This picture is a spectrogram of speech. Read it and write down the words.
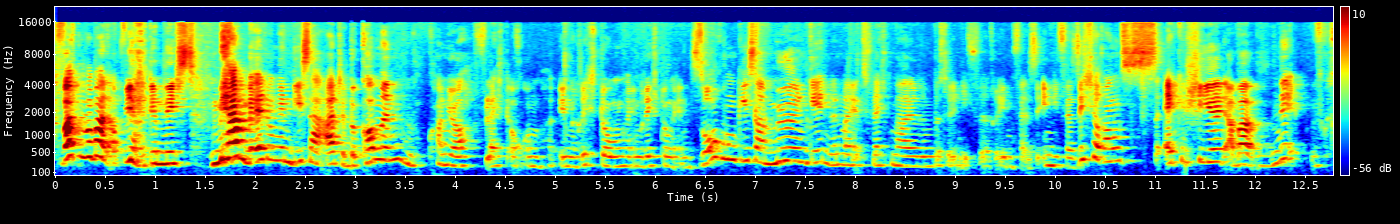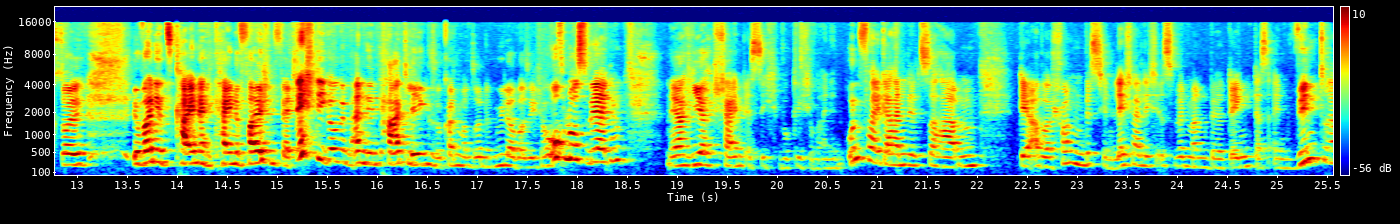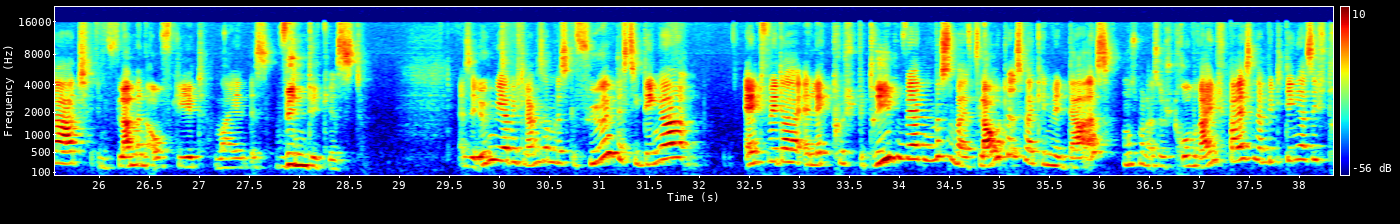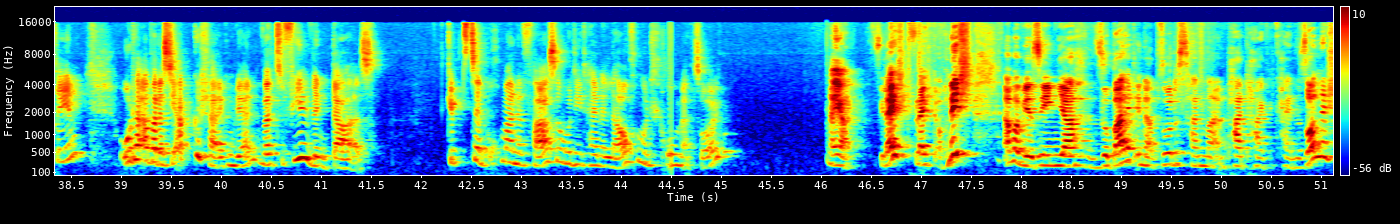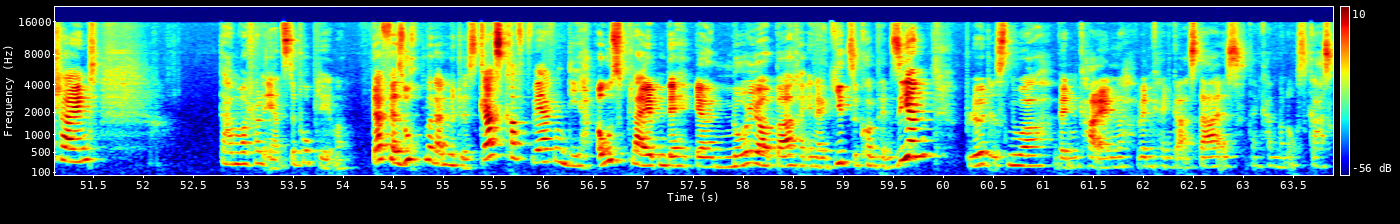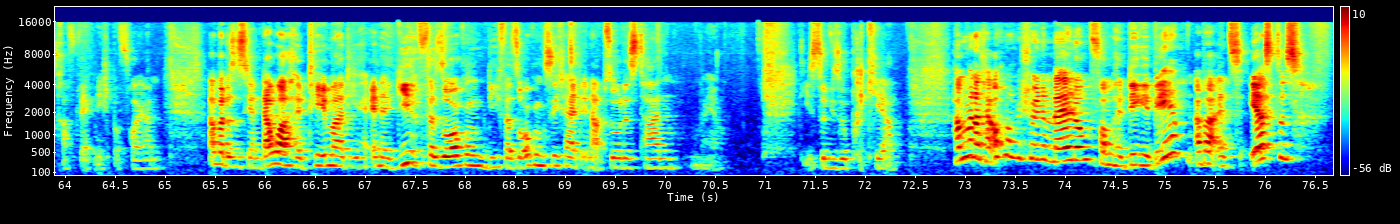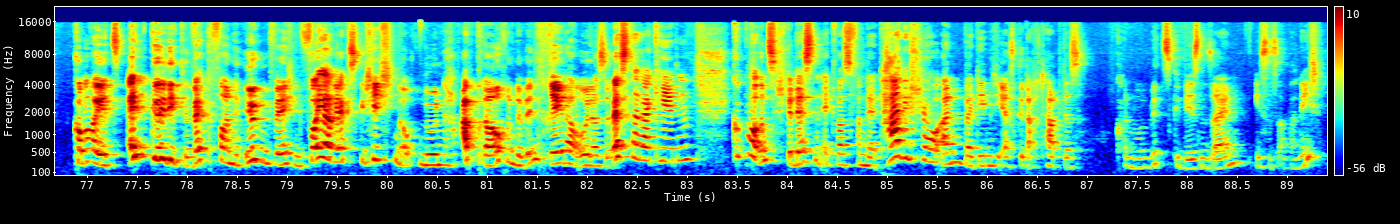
warten wir mal, ob wir demnächst mehr Meldungen dieser Art bekommen. Kann ja vielleicht auch um in Richtung, in Richtung Entsorgung dieser Mühlen gehen, wenn man jetzt vielleicht mal so ein bisschen in die, in die Versicherungsecke schielt. Aber nee, soll, wir wollen jetzt keine, keine falschen Verdächtigungen an den Tag legen. So kann man so eine Mühle aber sicher auch loswerden. Naja, hier scheint es sich wirklich um einen Unfall gehandelt zu haben, der aber schon ein bisschen lächerlich ist, wenn man bedenkt, dass ein Windrad in Flammen aufgeht, weil es windig ist. Also irgendwie habe ich langsam das Gefühl, dass die Dinger entweder elektrisch betrieben werden müssen, weil Flaute ist, weil kein Wind da ist. Muss man also Strom reinspeisen, damit die Dinger sich drehen. Oder aber, dass sie abgeschalten werden, weil zu viel Wind da ist. Gibt es denn auch mal eine Phase, wo die Teile laufen und Strom erzeugen? Naja, vielleicht, vielleicht auch nicht. Aber wir sehen ja, sobald in Absurdistan mal ein paar Tage keine Sonne scheint, da haben wir schon ernste Probleme. Da versucht man dann mittels Gaskraftwerken die ausbleibende erneuerbare Energie zu kompensieren. Blöd ist nur, wenn kein, wenn kein Gas da ist, dann kann man auch das Gaskraftwerk nicht befeuern. Aber das ist ja ein Dauerthema, die Energieversorgung, die Versorgungssicherheit in Absurdistan, naja, die ist sowieso prekär. Haben wir nachher auch noch eine schöne Meldung vom DGB, aber als erstes kommen wir jetzt endgültig weg von irgendwelchen Feuerwerksgeschichten, ob nun abrauchende Windräder oder Silvesterraketen. Gucken wir uns stattdessen etwas von der Tagesschau an, bei dem ich erst gedacht habe, das kann nur ein Witz gewesen sein, ist es aber nicht.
